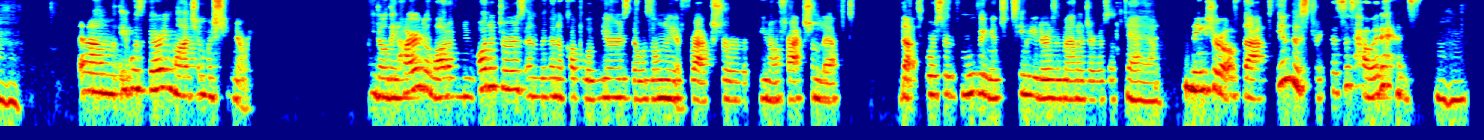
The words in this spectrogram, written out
Mhm. Um, it was very much a machinery. You know, they hired a lot of new auditors, and within a couple of years, there was only a fracture, you know, a fraction left that were sort of moving into team leaders and managers and Yeah, yeah. nature of that industry. This is how it is. Mhm.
